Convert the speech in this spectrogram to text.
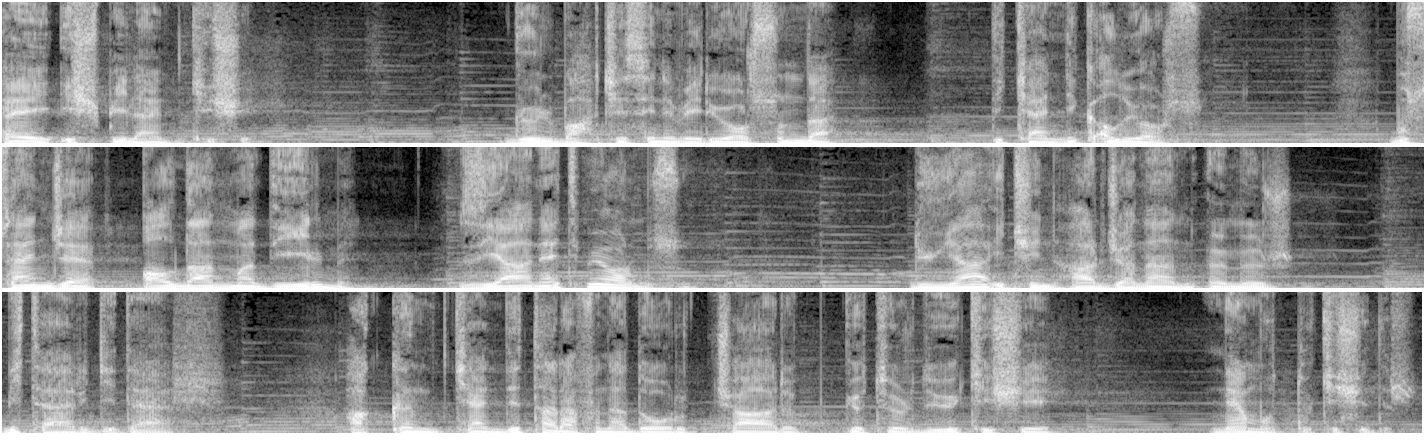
Ey iş bilen kişi! Gül bahçesini veriyorsun da dikenlik alıyorsun. Bu sence aldanma değil mi?'' ziyan etmiyor musun? Dünya için harcanan ömür biter gider. Hakkın kendi tarafına doğru çağırıp götürdüğü kişi ne mutlu kişidir.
